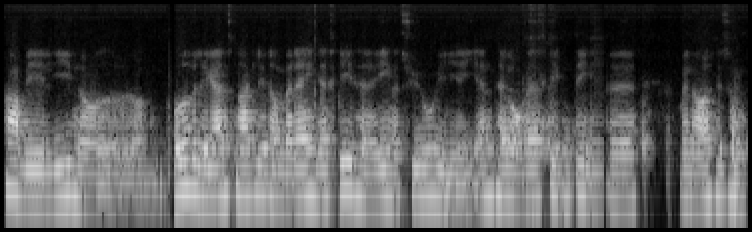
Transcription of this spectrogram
har vi lige noget, både vil jeg gerne snakke lidt om, hvad der egentlig er sket her i 21 i, i andet halvår, hvad der er sket en del, øh, men også ligesom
